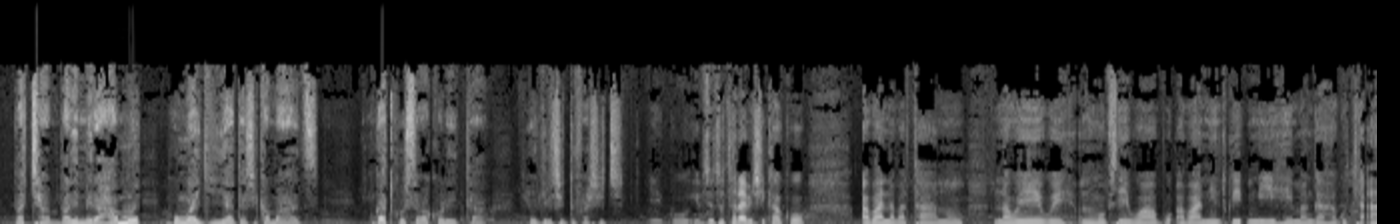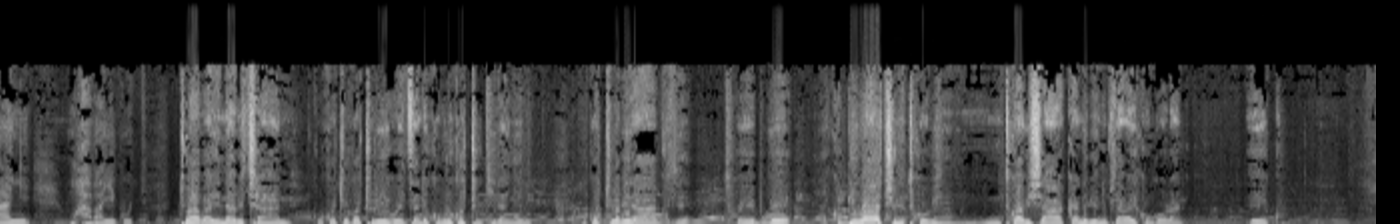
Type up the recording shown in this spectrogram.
baremera hamwe umwe agiye hadashyika amazi mbwa twose ko leta yogira icyo idufasha iki ibyo tutarabishika ko abana batanu na wewe n'umubyeyi wabo abantu indwi mwihema ngaha gutya anye muhabaye gute tuhabaye nabi cyane kuko turiko turihweza kubura uko tugira nyine kuko turabirabye twebwe bwiwacu twabishaka n'ibintu byabaye kungorana yego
